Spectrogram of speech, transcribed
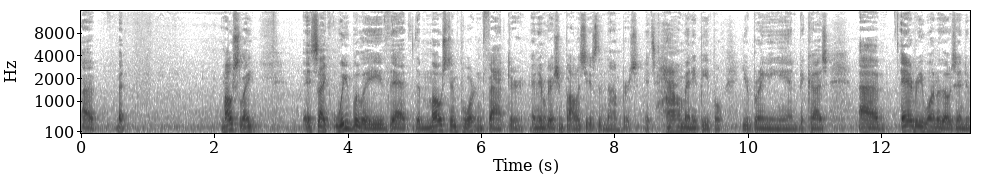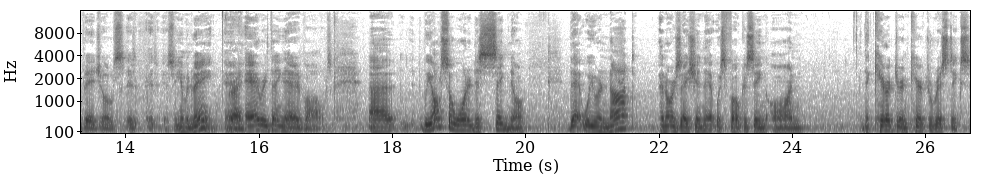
uh, but mostly it's like we believe that the most important factor in immigration policy is the numbers. It's how many people you're bringing in because uh, every one of those individuals is, is, is a human being and right. everything that involves. Uh, we also wanted to signal that we were not an organization that was focusing on the character and characteristics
